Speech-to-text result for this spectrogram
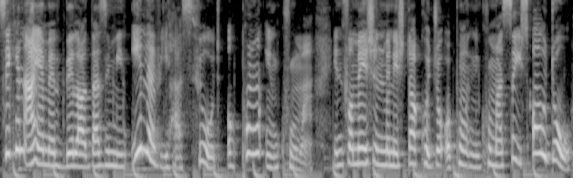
Seeking IMF bailout doesn't mean e-levy has failed Oppong Nkrumah. Information Minister Kojo Oppong Nkrumah says although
